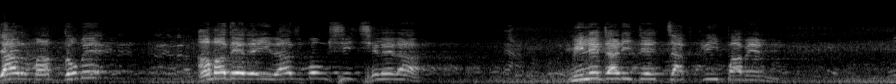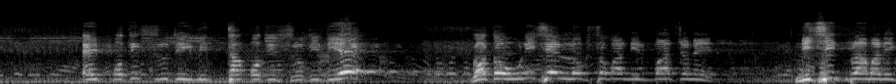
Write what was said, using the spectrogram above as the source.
যার মাধ্যমে আমাদের এই রাজবংশী ছেলেরা মিলিটারিতে চাকরি পাবেন। এই প্রতিশ্রুতি, মিথ্যা প্রতিশ্রুতি দিয়ে গত উনিশের লোকসভা নির্বাচনে নিশ্চিত প্রামাণিক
